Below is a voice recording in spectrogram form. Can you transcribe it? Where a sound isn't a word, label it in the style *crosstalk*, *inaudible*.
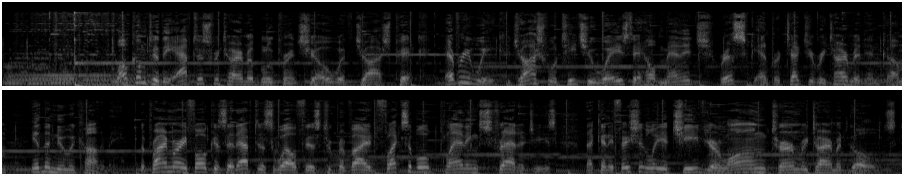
Welcome to the Aptus Retirement Blueprint Show with Josh Pick. Every week, Josh will teach you ways to help manage, risk, and protect your retirement income in the new economy. The primary focus at Aptus Wealth is to provide flexible planning strategies that can efficiently achieve your long term retirement goals.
